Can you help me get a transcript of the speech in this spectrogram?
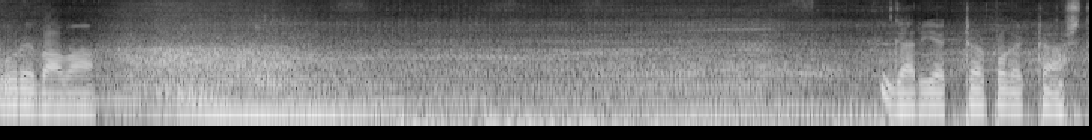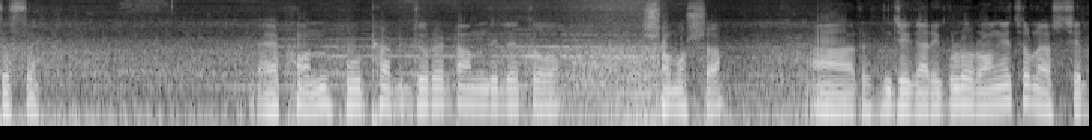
ওরে বাবা। গাড়ি একটার পর একটা আসতেছে। এখন হুটহাট জোরে টান দিলে তো সমস্যা। আর যে গাড়িগুলো রঙে চলে আসছিল,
